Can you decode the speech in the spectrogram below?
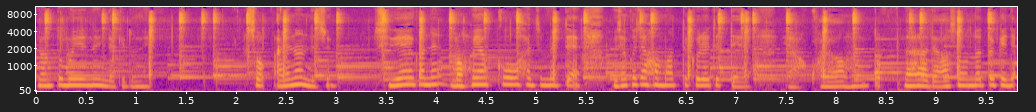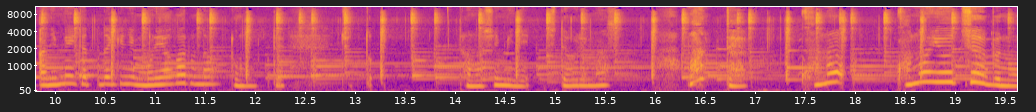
何とも言えないんだけどね。そうあれなんですよ。知り合いがね魔法役を始めてめちゃくちゃハマってくれてていやこれはほんと奈良で遊んだ時にアニメータった時に盛り上がるなと思って。楽しみにしております。待ってこのこの YouTube の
